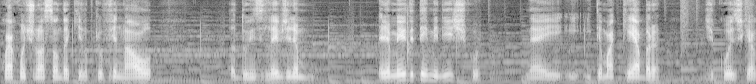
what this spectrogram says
qual é a continuação daquilo, porque o final do Enslaved, ele é, ele é meio determinístico, né? E, e- e tem uma quebra de coisas que a-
